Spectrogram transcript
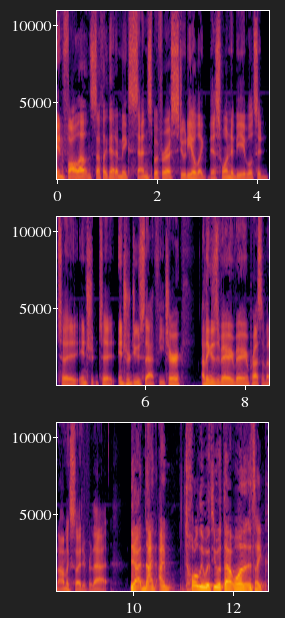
in Fallout and stuff like that, it makes sense, but for a studio like this one to be able to to intro, to introduce that feature, I think is very very impressive, and I'm excited for that. Yeah, I, I'm totally with you with that one. It's like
